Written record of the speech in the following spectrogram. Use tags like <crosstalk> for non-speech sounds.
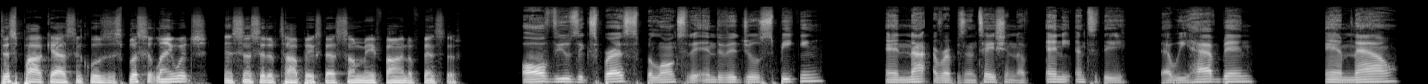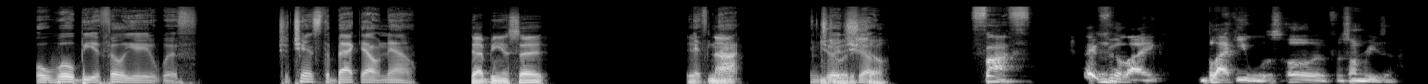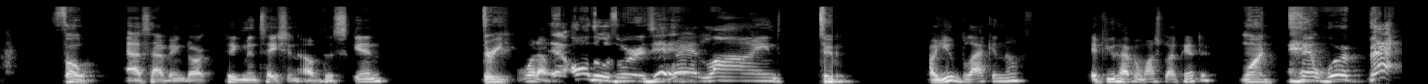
This podcast includes explicit language and sensitive topics that some may find offensive. All views expressed belong to the individual speaking and not a representation of any entity that we have been, am now, or will be affiliated with. It's your chance to back out now. That being said, if, If not, enjoy, the, show. Five, They Mm. feel like Black Eagles hood for some reason, four, as having dark pigmentation of the skin, three. whatever. Yeah, all those words. Yeah. Red lined. Two, Are you black enough? If you haven't watched Black Panther, one. And we're back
